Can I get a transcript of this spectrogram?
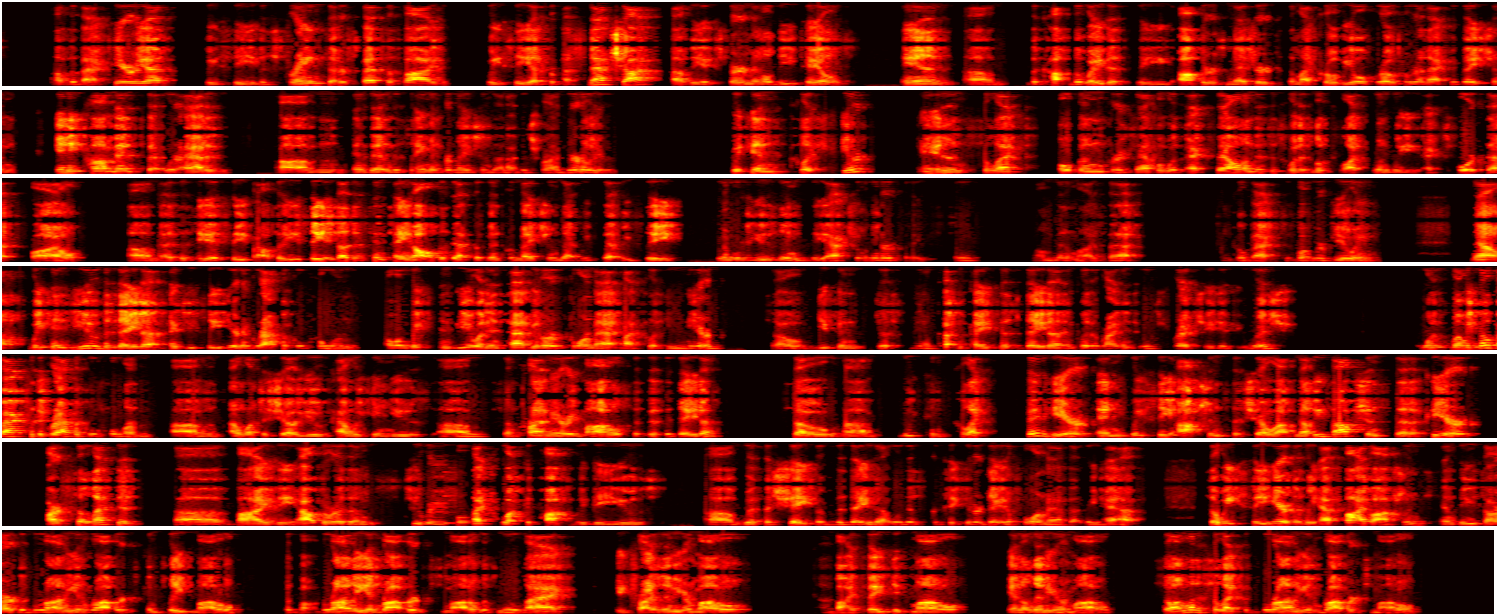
of the bacteria. We see the strains that are specified. We see a, a snapshot of the experimental details and um, the, the way that the authors measured the microbial growth or inactivation any comments that were added, um, and then the same information that I described earlier. We can click here and select open, for example, with Excel, and this is what it looks like when we export that file um, as a CSV file. So you see it doesn't contain all the depth of information that we, that we see when we're using the actual interface. So I'll minimize that and go back to what we're viewing. Now, we can view the data, as you see here, in graphical form, or we can view it in tabular format by clicking here. So you can just you know, cut and paste this data and put it right into a spreadsheet if you wish. When we go back to the graphical form, um, I want to show you how we can use um, some primary models to fit the data. So um, we can collect fit here, and we see options that show up. Now, these options that appear are selected uh, by the algorithms to reflect what could possibly be used uh, with the shape of the data or this particular data format that we have. So we see here that we have five options, and these are the Baranyi and Roberts complete model, the Baranyi and Roberts model with no lag, a trilinear model, a biphasic model, and a linear model. So I'm going to select the Baranyi and Roberts model,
